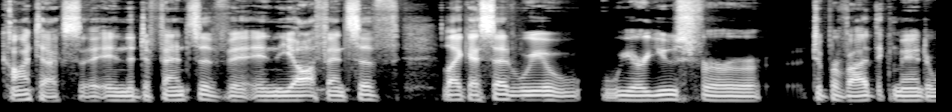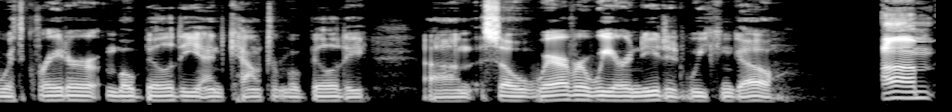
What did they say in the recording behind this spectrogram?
contexts in the defensive, in the offensive. Like I said, we we are used for to provide the commander with greater mobility and counter mobility. Um, so wherever we are needed, we can go. Um,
